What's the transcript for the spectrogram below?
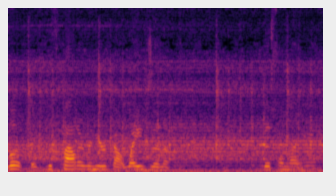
Look, this cloud over here's got waves in it. This one right here.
